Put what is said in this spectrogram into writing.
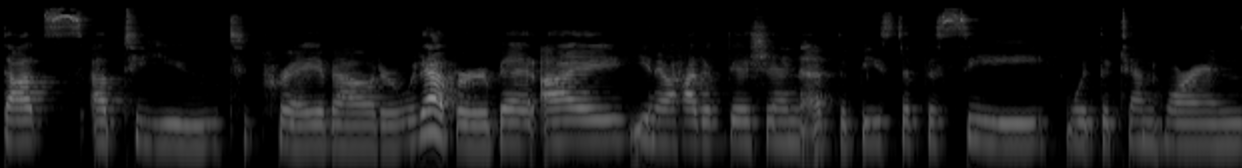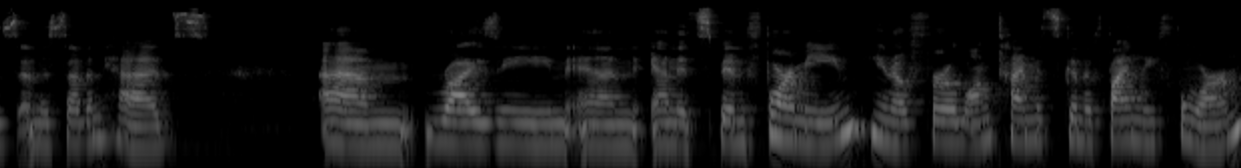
that's up to you to pray about or whatever. But I, you know, had a vision of the beast of the sea with the ten horns and the seven heads um, rising and and it's been forming you know for a long time it's going to finally form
